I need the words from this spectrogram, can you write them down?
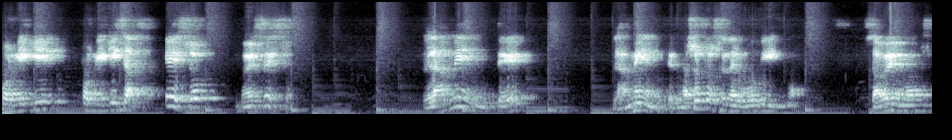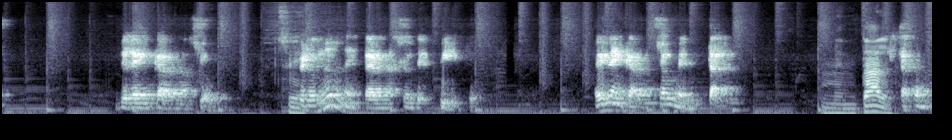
Porque, qui- porque quizás eso no es eso. La mente, la mente, nosotros en el budismo sabemos de la encarnación, Sí. pero no una encarnación de espíritu, es una encarnación mental, Mental. está,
